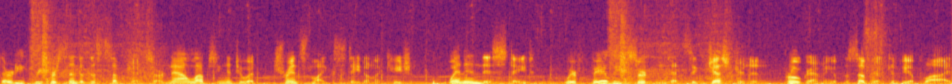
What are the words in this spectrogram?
33% of the subjects are now lapsing into a trance-like state on occasion. When in this state, we're fairly certain that suggestion and programming of the subject can be applied.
